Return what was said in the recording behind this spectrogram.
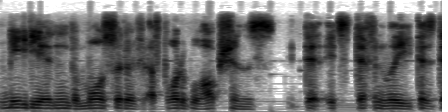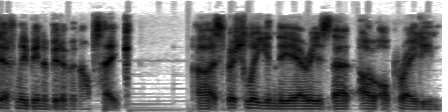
median, the more sort of affordable options, it's definitely there's definitely been a bit of an uptake, uh, especially in the areas that are operating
